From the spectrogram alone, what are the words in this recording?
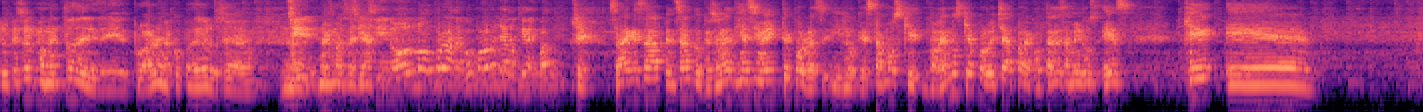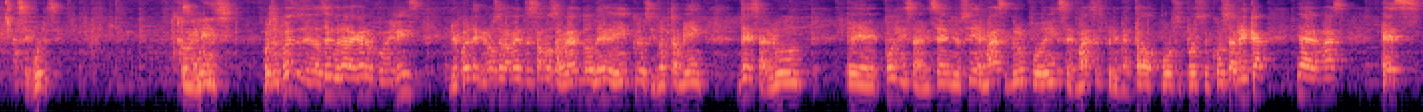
creo que es el momento de, de probarlo en la Copa de Oro o sea no, sí, no hay más allá Si, no lo prueban a Copa Oro, ya no tiene cuándo. sí ¿Sabe qué estaba pensando? Que son las 10 y 20 por las- y lo que estamos que tenemos que aprovechar para contarles amigos es que eh, asegúrese. con el. Lens Por supuesto, si lo asegurar hágalo con el INS. Recuerde que no solamente estamos hablando de vehículos, sino también de salud, eh, póliza, incendios y demás. Grupo INS, el más experimentado, por supuesto, en Costa Rica. Y además es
